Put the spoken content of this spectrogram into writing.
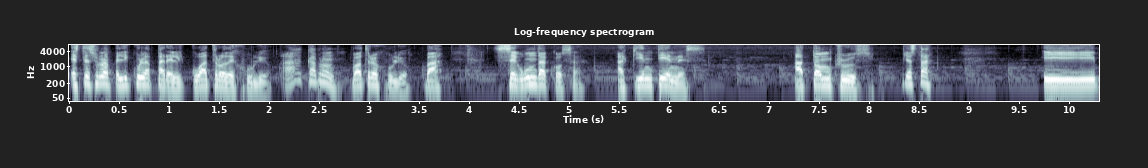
Esta es una película para el 4 de julio. Ah, cabrón, 4 de julio. Va. Segunda cosa, ¿a quién tienes? A Tom Cruise. Ya está. Y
